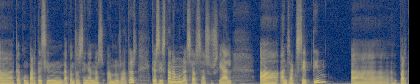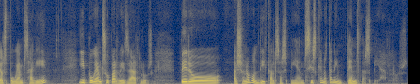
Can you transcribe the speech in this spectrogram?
eh, que comparteixin la contrasenya amb, nos- amb nosaltres, que si estan en una xarxa social eh, ens acceptin eh, perquè els puguem seguir i puguem supervisar-los. Però això no vol dir que els espiem, si és que no tenim temps d'espiar-los.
